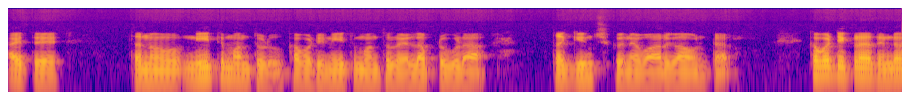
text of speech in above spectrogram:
అయితే తను నీతిమంతుడు కాబట్టి నీతిమంతులు ఎల్లప్పుడూ కూడా తగ్గించుకునేవారుగా ఉంటారు. కాబట్టి ఇక్కడ రెండవ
